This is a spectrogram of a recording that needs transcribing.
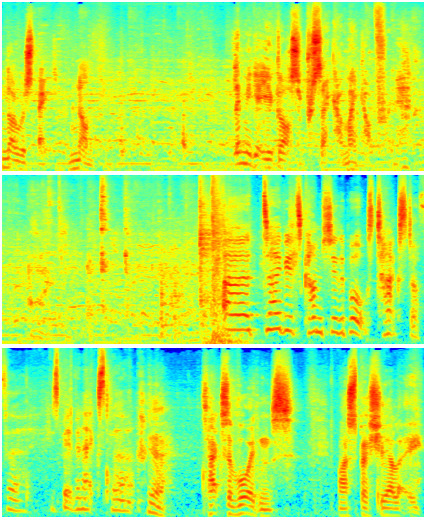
no respect. None. Let me get you a glass of Prosecco. I make up for it, yeah? Uh, David's come to do the books, tax stuff. Uh, he's a bit of an expert. Yeah. Tax avoidance, my speciality.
